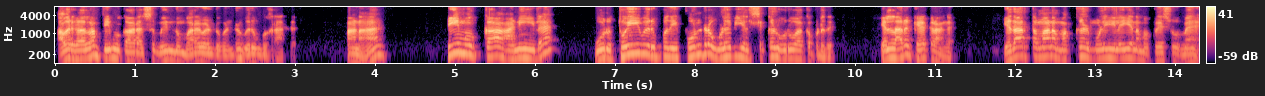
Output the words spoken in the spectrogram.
அவர்களெல்லாம் திமுக அரசு மீண்டும் வர வேண்டும் என்று விரும்புகிறார்கள். ஆனா திமுக அணியில ஒரு தொய்வு இருப்பதை போன்ற உளவியல் சிக்கல் உருவாக்கப்படுது. எல்லாரும் கேட்கிறாங்க யதார்த்தமான மக்கள் மொழியிலேயே நம்ம பேசுவோமே.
